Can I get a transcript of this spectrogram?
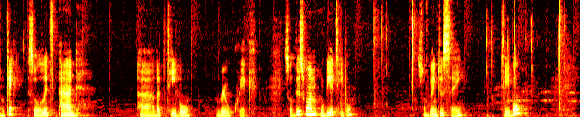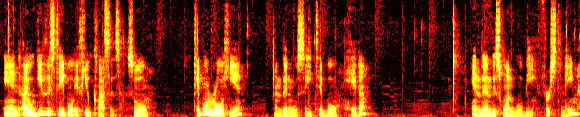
okay? So let's add uh, that table real quick. So this one will be a table. So I'm going to say table and I will give this table a few classes. So table row here and then we'll say table header and then this one will be first name.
